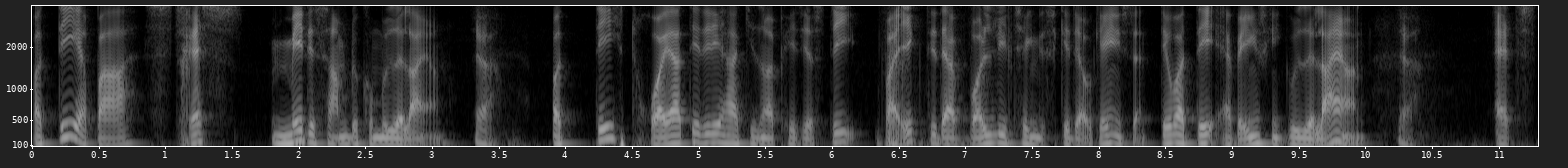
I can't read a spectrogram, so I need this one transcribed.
Og det er bare stress med det samme, du kommer ud af lejren. ja, Og det tror jeg, det er det, der har givet mig PTSD, var ikke det der voldelige ting, der skete i Afghanistan. Det var det, at hver eneste gik ud af lejren, ja. at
